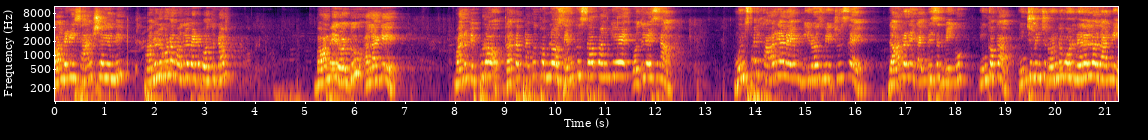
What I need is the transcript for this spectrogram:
ఆల్రెడీ శాంక్షన్ అయి ఉంది పనులు కూడా మొదలు పెట్టబోతున్నాం బాంబే రోడ్డు అలాగే మనం ఎప్పుడో గత ప్రభుత్వంలో శంకుస్థాపనకే వదిలేసిన మున్సిపల్ కార్యాలయం ఈరోజు మీరు చూస్తే దారిలోనే కనిపిస్తుంది మీకు. ఇంకొక ఇంచుమించు రెండు మూడు నెలల్లో దాన్ని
